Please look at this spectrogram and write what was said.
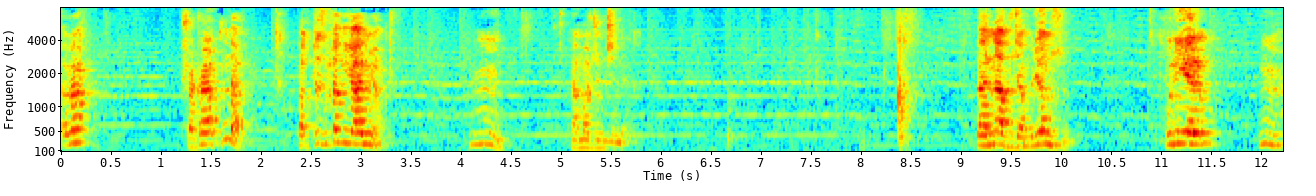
Ama şaka yaptım da patatesin tadı gelmiyor. Hmm. Lahmacun içinde. Ben ne yapacağım biliyor musun? Bunu yerim. Hmm.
